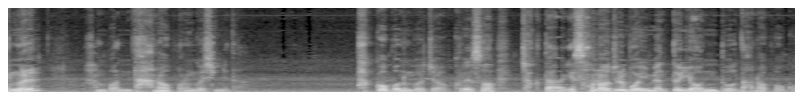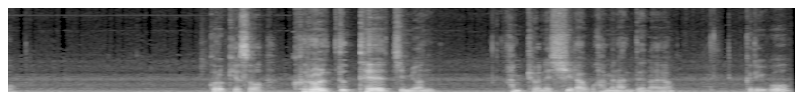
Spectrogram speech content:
행을 한번 나눠 보는 것입니다. 바꿔 보는 거죠. 그래서 적당하게 서너 줄 모이면 또 연도 나눠 보고 그렇게 해서 그럴듯해지면 한 편의 시라고 하면 안 되나요? 그리고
